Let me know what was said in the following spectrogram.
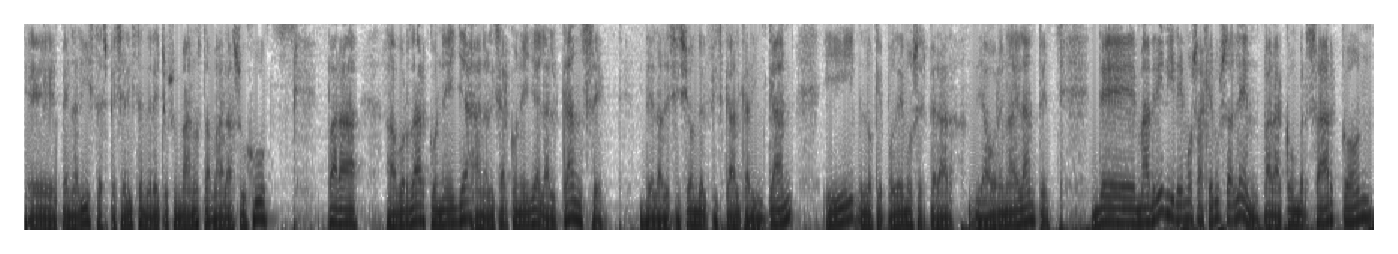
eh, penalista especialista en derechos humanos, Tamara Sujú, para abordar con ella, analizar con ella el alcance de la decisión del fiscal Karim Khan y lo que podemos esperar de ahora en adelante. De Madrid iremos a Jerusalén para conversar con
